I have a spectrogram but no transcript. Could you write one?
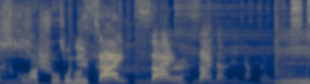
Esculachou bonito. Sai, sai, É. sai da minha frente.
